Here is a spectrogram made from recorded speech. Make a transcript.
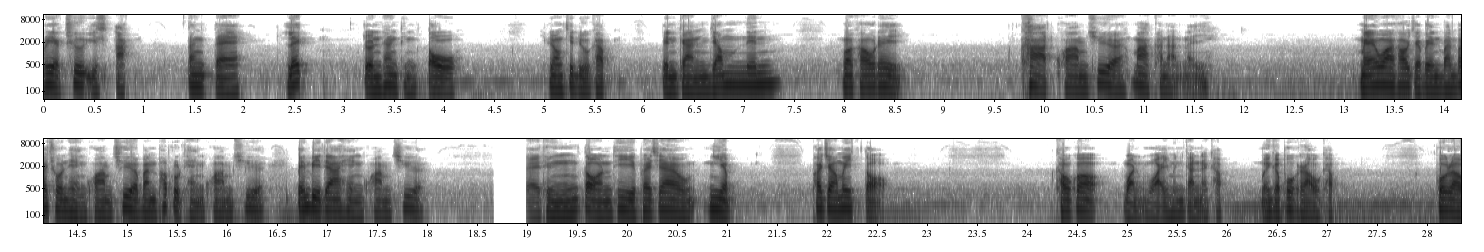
เรียกชื่ออิสอักตั้งแต่เล็กจนทั้งถึงโตลองคิดดูครับ เป็นการย้ำเน้นว่าเขาได้ขาดความเชื่อมากขนาดไหน แม้ว่าเขาจะเป็นบรรพชนแห่งความเชื่อบรรพบุรุษแห่งความเชื่อ เป็นบิดาแห่งความเชื่อ แต่ถึงตอนที่พระเจ้าเงียบ พระเจ้าไม่ตอบ เขาก็หวั่นไหวเหมือนกันนะครับ เหมือนกับพวกเราครับ พวกเรา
